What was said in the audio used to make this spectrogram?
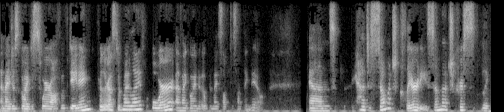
am I just going to swear off of dating for the rest of my life, or am I going to open myself to something new? And yeah, just so much clarity, so much cris- like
